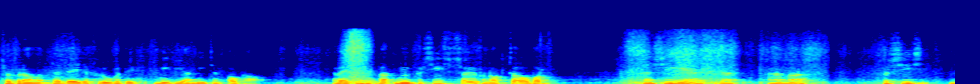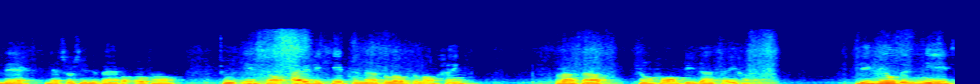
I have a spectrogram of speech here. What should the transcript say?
verbranden, dat deden vroeger de Midianieten ook al. En weet je wat nu precies 7 oktober, dan zie je dat Hamas precies werkt, net zoals in de Bijbel ook al, toen Israël uit Egypte naar het beloofde land ging, was daar zo'n volk die daar tegen was. Die wilde niet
